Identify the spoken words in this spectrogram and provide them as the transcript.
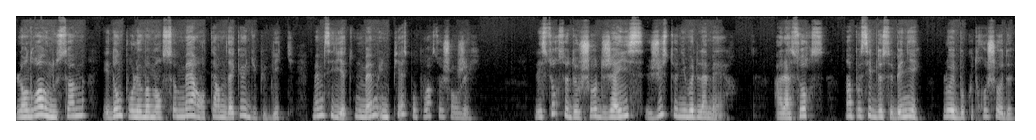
L'endroit où nous sommes est donc pour le moment sommaire en termes d'accueil du public, même s'il y a tout de même une pièce pour pouvoir se changer. Les sources d'eau chaude jaillissent juste au niveau de la mer. À la source, impossible de se baigner, l'eau est beaucoup trop chaude.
